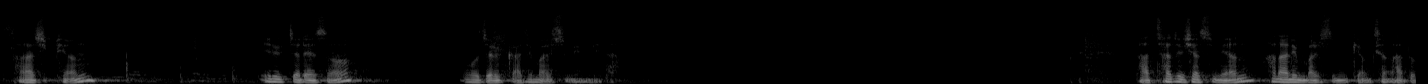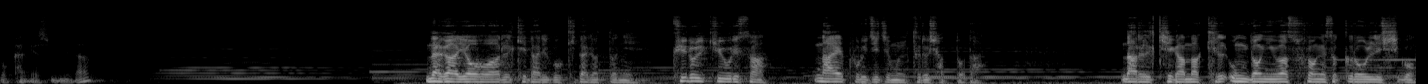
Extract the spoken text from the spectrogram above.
40편 1절에서 5절까지 말씀입니다. 다 찾으셨으면 하나님 말씀 경청하도록 하겠습니다. 내가 여호와를 기다리고 기다렸더니 귀를 기울이사 나의 부르짖음을 들으셨도다. 나를 기가 막힐 웅덩이와 수렁에서 끌어올리시고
